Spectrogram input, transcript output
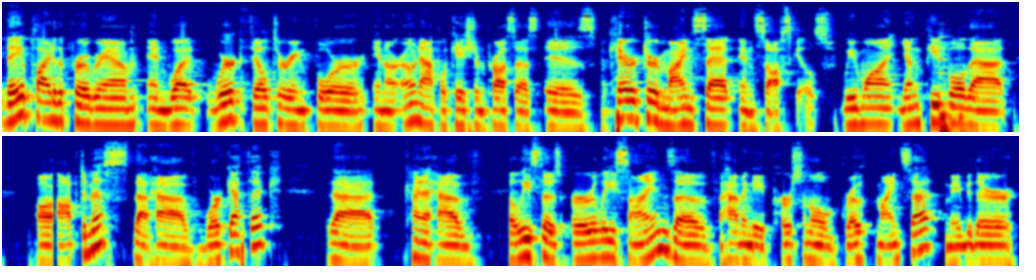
they apply to the program and what we're filtering for in our own application process is character mindset and soft skills. We want young people that are optimists that have work ethic that kind of have at least those early signs of having a personal growth mindset. Maybe they're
